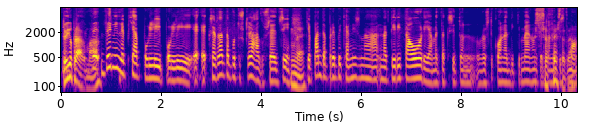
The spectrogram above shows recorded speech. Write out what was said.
το ίδιο πράγμα. δεν είναι πια πολύ, πολύ ε, εξαρτάται από τους κλάδους έτσι ναι. και πάντα πρέπει κανείς να, να τηρεί τα όρια μεταξύ των γνωστικών αντικειμένων και των επιστημών.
